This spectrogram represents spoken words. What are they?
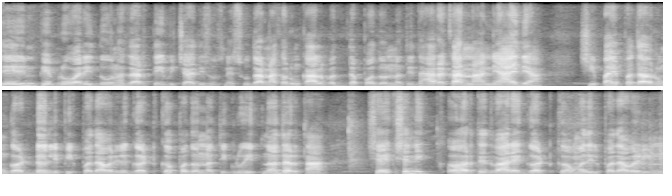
तेवीस फेब्रुवारी दोन हजार तेवीसच्या अधिसूचनेत सुधारणा करून कालबद्ध पदोन्नती धारकांना न्याय द्या. शिपाई पदावरून गट लिपिक पदावरील गट क पदोन्नती गृहीत न धरता शैक्षणिक अर्हतेद्वारे गट क मधील पदावरील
